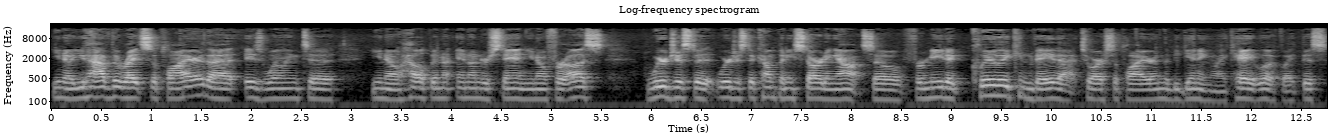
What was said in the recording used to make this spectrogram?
you know you have the right supplier that is willing to you know help and, and understand you know for us we're just a we're just a company starting out. So for me to clearly convey that to our supplier in the beginning like hey look like this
